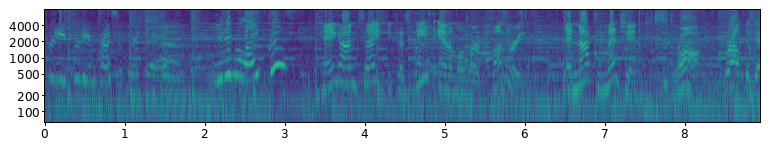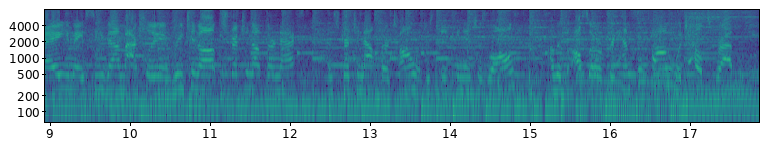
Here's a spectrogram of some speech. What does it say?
pretty, pretty impressive right there. You didn't like this? Hang on tight because these animals are hungry and not to mention strong. Throughout the day, you may see them actually reaching up, stretching up their necks, and stretching out their tongue, which is 18 inches long. Um, it's also a prehensile tongue, which helps grab the leaves.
